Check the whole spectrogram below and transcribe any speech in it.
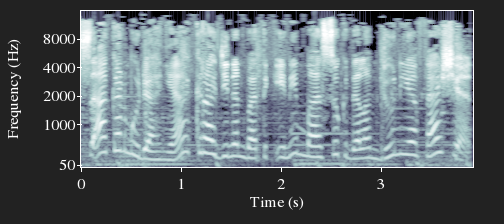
Seakan mudahnya, kerajinan batik ini masuk ke dalam dunia fashion.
